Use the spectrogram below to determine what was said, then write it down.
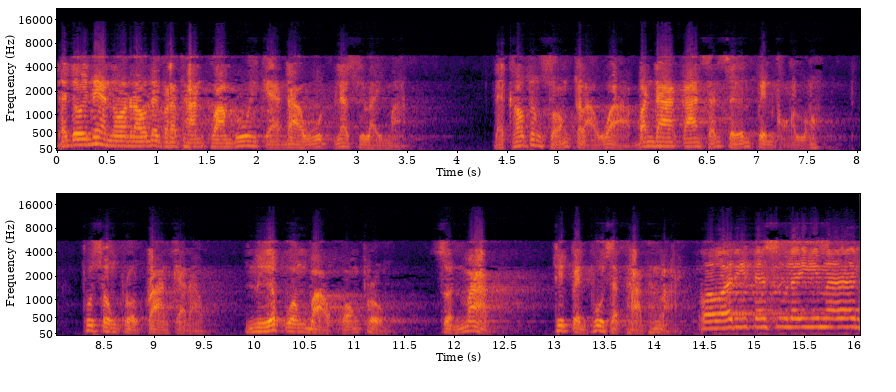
และโดยแน่นอนเราได้ประทานความรู้ให้แก่ดาวุธและสุไลมานและเขาทั้งสองกล่าวว่าบรรดาการสรรเสริญเป็นของอัลลอฮ์ผู้ทรงโปรดปรานแก่เรา เหนือปวงบ่าวของพระองค์ส่วนมากที่เป็นผู้ศรัทธาทั้งหลาย وورث سليمان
